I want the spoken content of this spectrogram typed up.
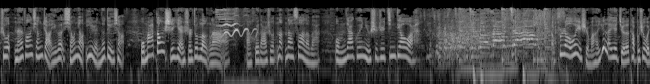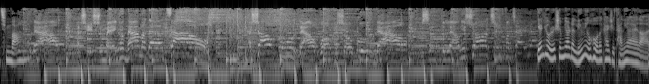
说男方想找一个小鸟依人的对象。我妈当时眼神就冷了啊，回答说那那算了吧，我们家闺女是只金雕啊。不知道为什么，越来越觉得她不是我亲妈。其实没有那么的糟。受不了，我受不了，受不了你说脂肪在。眼瞅着身边的零零后都开始谈恋爱了，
